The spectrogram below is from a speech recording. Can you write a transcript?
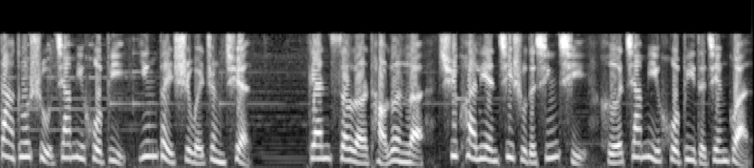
大多数加密货币应被视为证券。Gensler 讨论了区块链技术的兴起和加密货币的监管。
